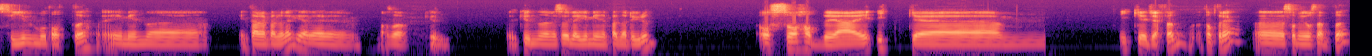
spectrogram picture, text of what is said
Syv mot åtte i min interne pennelegg. Eller altså kun, kun hvis jeg legger mine penner til grunn. Og så hadde jeg ikke ikke Jeffen topp tre, som jo stemte.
